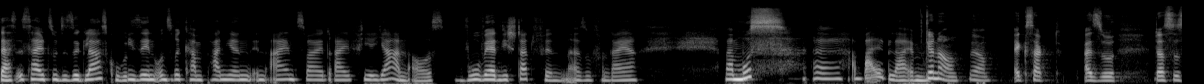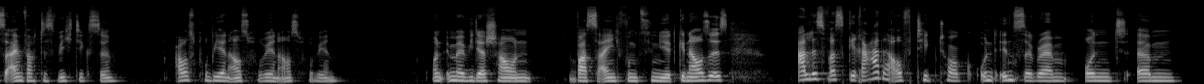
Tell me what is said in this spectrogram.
das ist halt so diese Glaskugel. Wie sehen unsere Kampagnen in ein, zwei, drei, vier Jahren aus? Wo werden die stattfinden? Also von daher man muss äh, am Ball bleiben. Genau, ja, exakt. Also das ist einfach das Wichtigste. Ausprobieren, ausprobieren, ausprobieren. Und immer wieder schauen, was eigentlich funktioniert. Genauso ist alles, was gerade auf TikTok und Instagram und ähm,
